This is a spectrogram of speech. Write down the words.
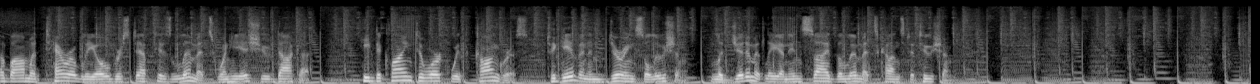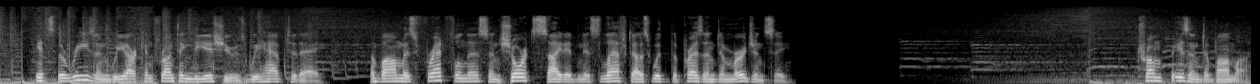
Obama terribly overstepped his limits when he issued DACA. He declined to work with Congress to give an enduring solution, legitimately and inside the limits constitution. It's the reason we are confronting the issues we have today. Obama's fretfulness and short-sightedness left us with the present emergency. Trump isn't Obama.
